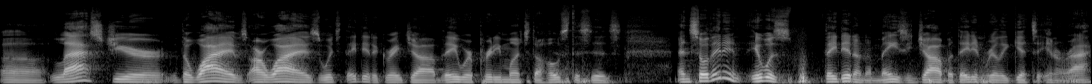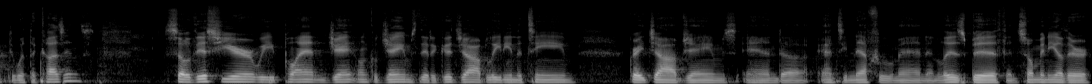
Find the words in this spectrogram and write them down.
Uh, last year, the wives, our wives, which they did a great job, they were pretty much the hostesses. And so they didn't, it was, they did an amazing job, but they didn't really get to interact with the cousins. So this year we planned. Ja- Uncle James did a good job leading the team. Great job, James and uh, Auntie Nefu, man, and Lisbeth, and so many other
